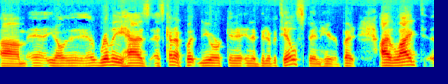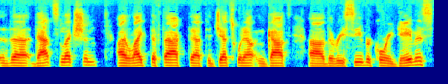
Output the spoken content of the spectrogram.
um, eh, you know, it really has, has kind of put New York in a, in a bit of a tailspin here. But I liked the that selection. I liked the fact that the Jets went out and got uh, the receiver Corey Davis.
